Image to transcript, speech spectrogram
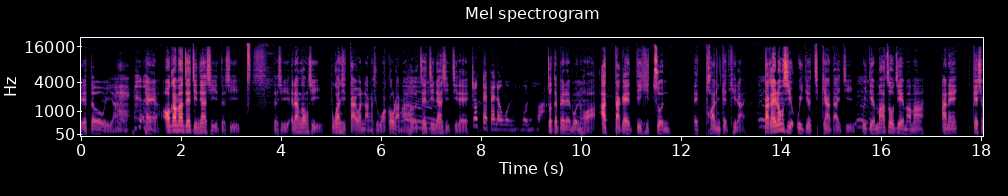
咧倒位啊？嘿，我感觉这真正是就是。就是会当讲是，不管是台湾人还是外国人也好，这真正是一个足特别的文文化，足特别的文化。啊，大家伫迄阵会团结起来，大家拢是为着一件代志，为着妈祖这个妈妈安尼继续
